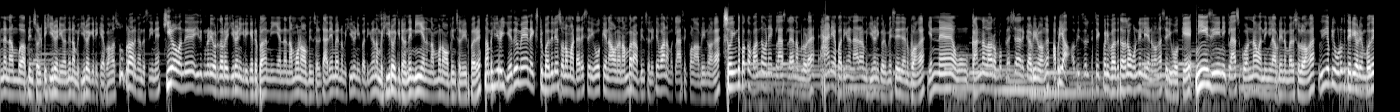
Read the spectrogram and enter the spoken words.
என்ன நம்பு அப்படின்னு சொல்லிட்டு ஹீரோயினி வந்து நம்ம ஹீரோ கிட்ட கேட்பாங்க. சூப்பராக இருக்கு அந்த சீனு ஹீரோ வந்து இதுக்கு முன்னாடி ஒரு தடவை ஹீரோனி கிட்ட கேட்டிருப்பாங்க நீ என்ன நம்பணும் அப்படின்னு சொல்லிட்டு. அதே மாதிரி நம்ம ஹீரோனி பார்த்தீங்கன்னா நம்ம ஹீரோ கிட்ட வந்து நீ என்ன நம்பணும் அப்படின்னு சொல்லியிருப்பாரு. நம்ம ஹீரோ எதுவுமே நெக்ஸ்ட் பதிலே சொல்ல மாட்டாரு. சரி ஓகே நான் உன நம்புறேன் அப்படின்னு சொல்லிட்டு வா நம்ம கிளாஸுக்கு போலாம் அப்படின்வாங்க ஸோ இந்த பக்கம் வந்த உடனே கிளாஸ்ல நம்மளோட ஹேனியா பார்த்தீங்கன்னா நேரம் நம்ம ஹீரோனிக்கு ஒரு மெசேஜ் அனுப்புவாங்க. என்ன உன் கண்ணெல்லாம் ரொம்ப ப்ளஷ்ஷா இருக்கு அப்படின்வாங்க அப்படியா? அப்படின்னு சொல்லிட்டு செக் பண்ணி பார்த்துட்டு அதெல்லாம் ஒன்றும் இல்லையானுவாங்க சரி ஓகே நீ சி நீ கிளாஸ்க்கு ஒன்னா வந்தீங்களா அப்படின்ற மாதிரி சொல்லுவாங்க. இது எப்படி உனக்கு தெரியும் அப்படியும் போது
